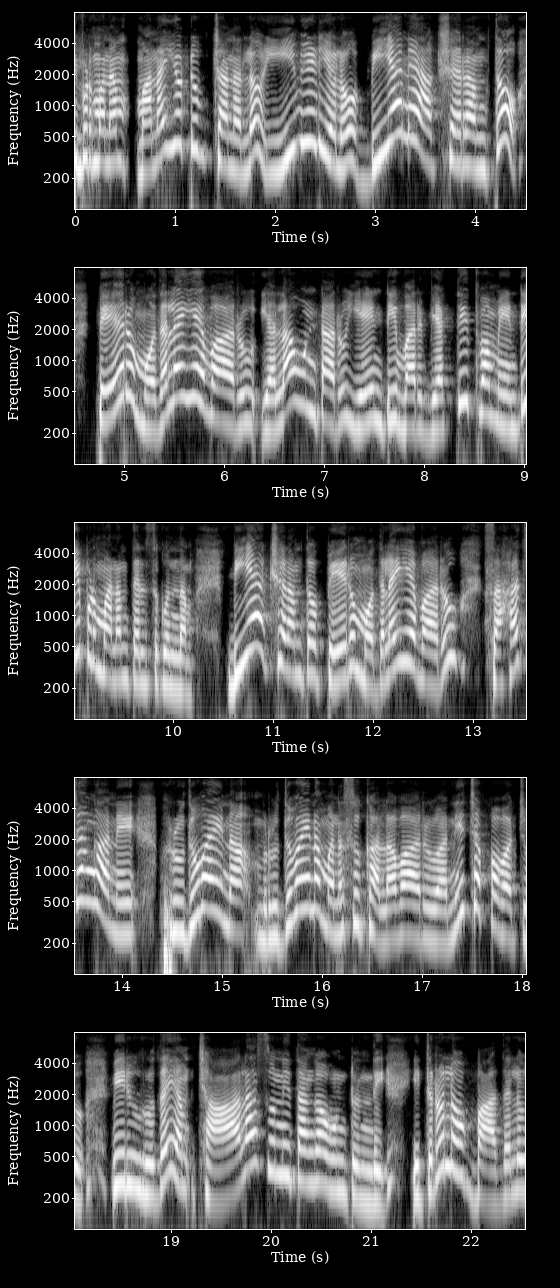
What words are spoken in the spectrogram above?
ఇప్పుడు మనం మన యూట్యూబ్ ఛానల్లో ఈ వీడియోలో బి అనే అక్షరంతో పేరు మొదలయ్యే వారు ఎలా ఉంటారు ఏంటి వారి వ్యక్తిత్వం ఏంటి ఇప్పుడు మనం తెలుసుకుందాం. బి అక్షరంతో పేరు మొదలయ్యే వారు సహజంగానే మృదువైన మృదువైన మనసు కలవారు అని చెప్పవచ్చు. వీరి హృదయం చాలా సున్నితంగా ఉంటుంది. ఇతరులు బాధలు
